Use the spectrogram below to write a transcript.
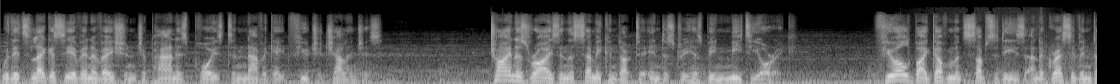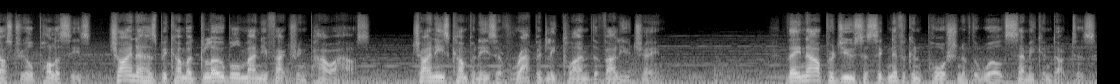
With its legacy of innovation, Japan is poised to navigate future challenges. China's rise in the semiconductor industry has been meteoric. Fueled by government subsidies and aggressive industrial policies, China has become a global manufacturing powerhouse. Chinese companies have rapidly climbed the value chain. They now produce a significant portion of the world's semiconductors.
